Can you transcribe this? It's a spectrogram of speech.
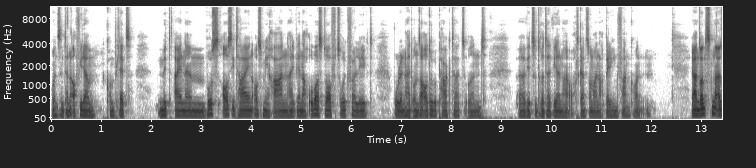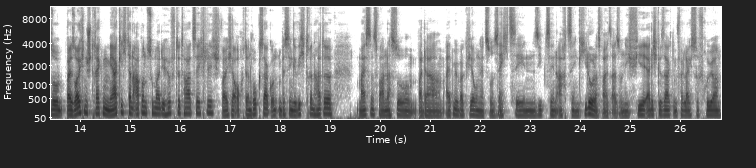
und sind dann auch wieder komplett mit einem Bus aus Italien, aus Meran, halt wieder nach Oberstdorf zurückverlegt, wo dann halt unser Auto geparkt hat und äh, wir zu dritt halt wieder nach, auch ganz normal nach Berlin fahren konnten. Ja, ansonsten, also bei solchen Strecken merke ich dann ab und zu mal die Hüfte tatsächlich, weil ich ja auch den Rucksack und ein bisschen Gewicht drin hatte. Meistens waren das so bei der Alpenüberquerung jetzt so 16, 17, 18 Kilo. Das war jetzt also nicht viel, ehrlich gesagt, im Vergleich zu früher.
